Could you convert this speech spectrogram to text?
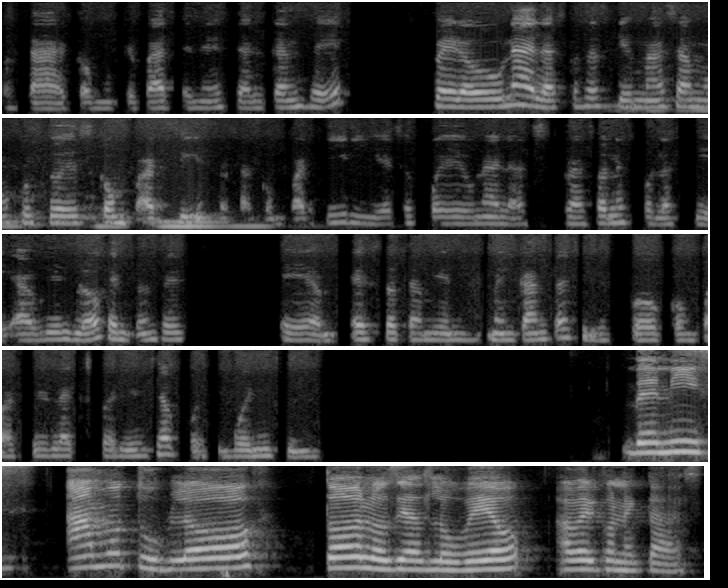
o sea, como que para tener ese alcance. Pero una de las cosas que más amo justo es compartir, o sea, compartir y eso fue una de las razones por las que abrí el blog. Entonces, eh, esto también me encanta, si les puedo compartir la experiencia, pues buenísimo. Denise, amo tu blog, todos los días lo veo. A ver, conectadas.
